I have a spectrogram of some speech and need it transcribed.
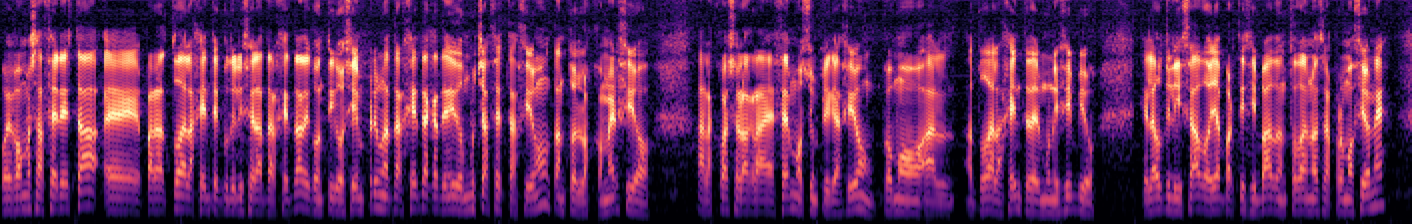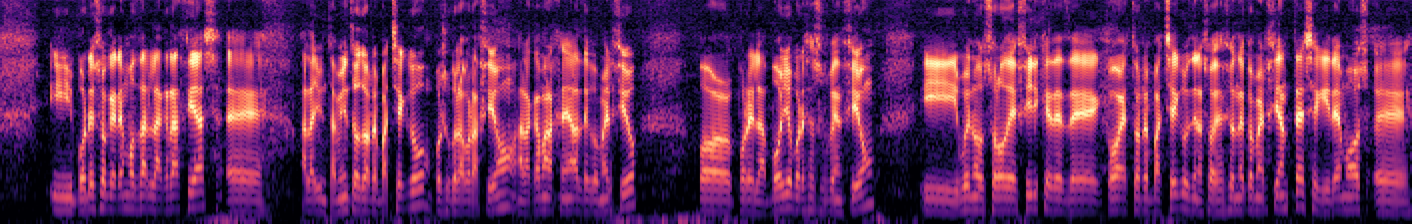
pues vamos a hacer esta eh, para toda la gente que utilice la tarjeta de Contigo Siempre, una tarjeta que ha tenido mucha aceptación, tanto en los comercios a los cuales se lo agradecemos su implicación, como a toda la gente del municipio que la ha utilizado y ha participado en todas nuestras promociones. Y por eso queremos dar las gracias eh, al Ayuntamiento de Torre Pacheco por su colaboración, a la Cámara General de Comercio por, el apoyo, por esa subvención. Y bueno, solo decir que desde COA Torre Pacheco y de la Asociación de Comerciantes seguiremos eh,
